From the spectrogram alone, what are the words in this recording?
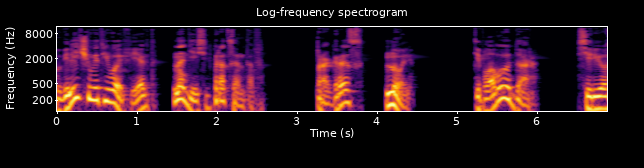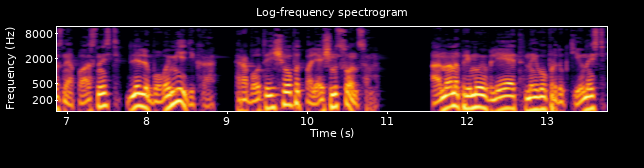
увеличивает его эффект на 10%. Прогресс – 0. Тепловой удар. Серьезная опасность для любого медика, работающего под палящим солнцем. Она напрямую влияет на его продуктивность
